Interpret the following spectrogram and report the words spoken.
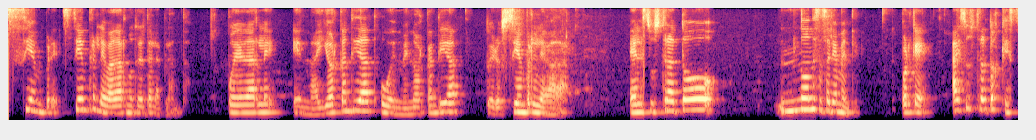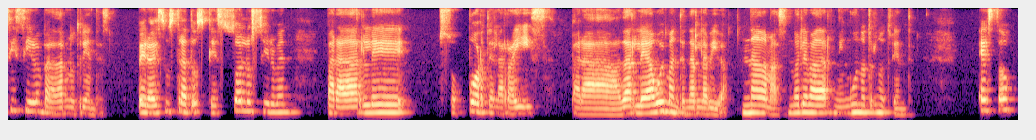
siempre, siempre le va a dar nutriente a la planta. Puede darle en mayor cantidad o en menor cantidad, pero siempre le va a dar. El sustrato no necesariamente. ¿Por qué? Hay sustratos que sí sirven para dar nutrientes, pero hay sustratos que solo sirven para darle soporte a la raíz, para darle agua y mantenerla viva. Nada más, no le va a dar ningún otro nutriente. Esto,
